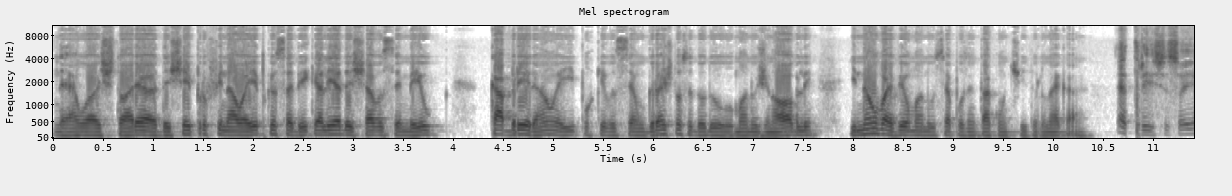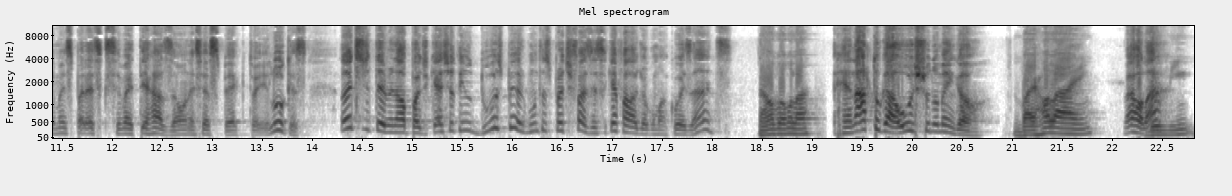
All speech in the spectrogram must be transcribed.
É, a história deixei para o final aí porque eu sabia que ela ia deixar você meio cabreirão aí, porque você é um grande torcedor do Manu Ginobili e não vai ver o Manu se aposentar com o título, né, cara? É triste isso aí, mas parece que você vai ter razão nesse aspecto aí. Lucas, antes de terminar o podcast, eu tenho duas perguntas para te fazer. Você quer falar de alguma coisa antes? Não, vamos lá. Renato Gaúcho no Mengão. Vai rolar, hein? Vai rolar? Domingo,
